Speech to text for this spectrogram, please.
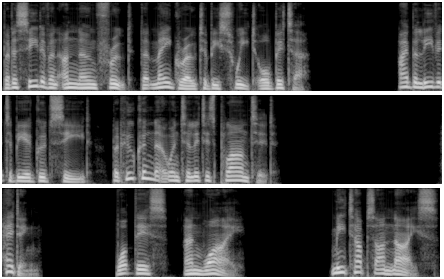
but a seed of an unknown fruit that may grow to be sweet or bitter. I believe it to be a good seed, but who can know until it is planted? Heading. What this, and why? Meetups are nice.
